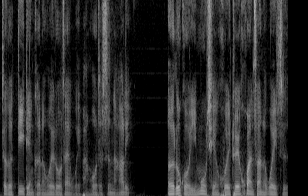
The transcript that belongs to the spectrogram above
这个低点可能会落在尾盘或者是哪里。而如果以目前回推换算的位置，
